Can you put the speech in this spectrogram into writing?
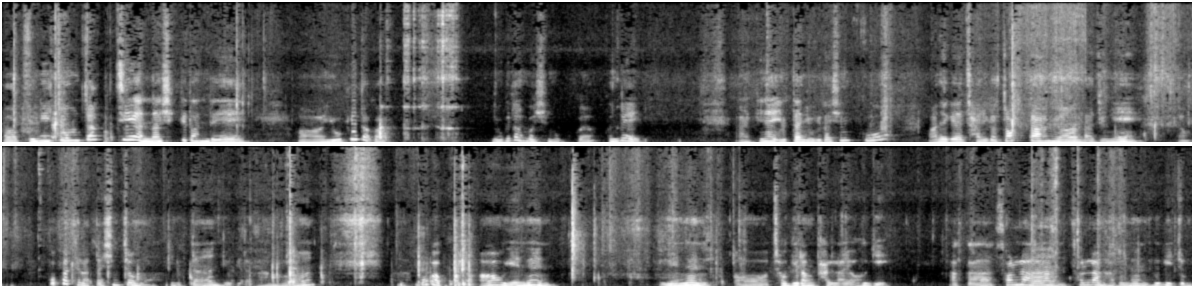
아, 분이 좀 작지 않나 싶기도 한데 아, 여기다가 여기다 한번 심어볼까요? 근데 아, 그냥 일단 여기다 심고 만약에 자리가 적다 하면 나중에 꽃밭에 갖다 심죠 뭐 일단 여기다가 한번 뽑아볼게요. 아우 얘는 얘는 어 저기랑 달라요 흙이. 아까 설란 설란하고는 흙이 좀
